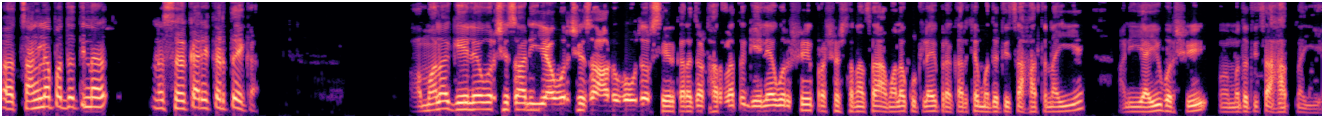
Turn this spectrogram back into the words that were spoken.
चांगल्या पद्धतीनं सहकार्य करतंय का? आम्हाला गेल्या वर्षीचा आणि या वर्षीचा अनुभव जर शेअर करायचा ठरला तर गेल्या वर्षी प्रशासनाचा आम्हाला कुठल्याही प्रकारच्या मदतीचा हात नाहीये आणि याही वर्षी मदतीचा हात नाहीये.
